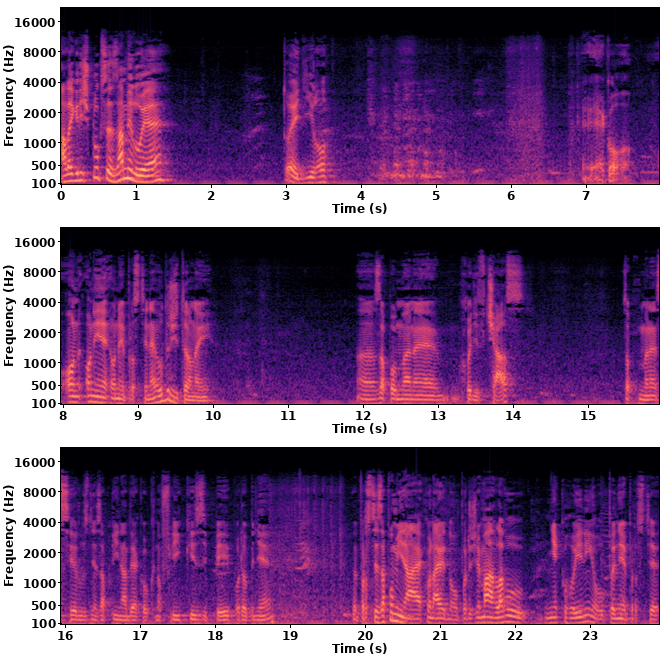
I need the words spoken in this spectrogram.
Ale když kluk se zamiluje, to je dílo. Jako, on, on, je, on je prostě neudržitelný. Eh, zapomene chodit včas, zapomene si různě zapínat jako knoflíky, zipy, podobně prostě zapomíná jako najednou, protože má hlavu někoho jiného úplně prostě.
